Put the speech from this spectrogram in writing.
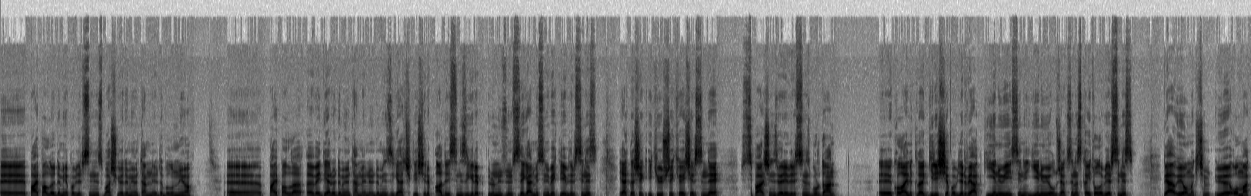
Ee, PayPal'la ödeme yapabilirsiniz. Başka ödeme yöntemleri de bulunuyor PayPal'la e, ve diğer ödeme yöntemlerini ödemenizi gerçekleştirip adresinizi girip ürününüzün size gelmesini bekleyebilirsiniz. Yaklaşık 2-3 dakika içerisinde siparişinizi verebilirsiniz. Buradan e, kolaylıkla giriş yapabilir veya yeni üyeyseniz, yeni üye olacaksanız kayıt olabilirsiniz. Veya üye olmak için üye olmak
